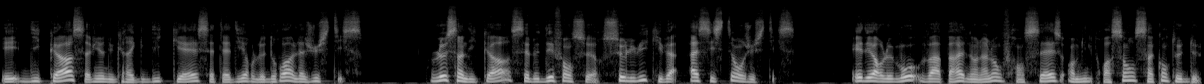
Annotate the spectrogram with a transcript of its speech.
Et dika, ça vient du grec dike, c'est-à-dire le droit à la justice. Le syndicat, c'est le défenseur, celui qui va assister en justice. Et d'ailleurs, le mot va apparaître dans la langue française en 1352.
